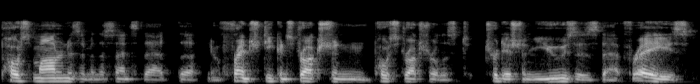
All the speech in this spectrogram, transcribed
postmodernism in the sense that the you know, French deconstruction post-structuralist tradition uses that phrase.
